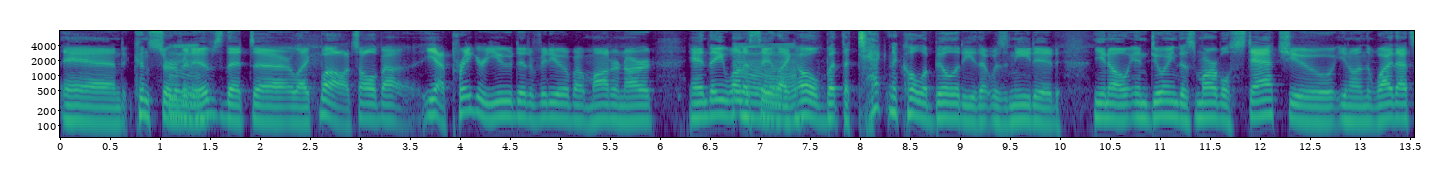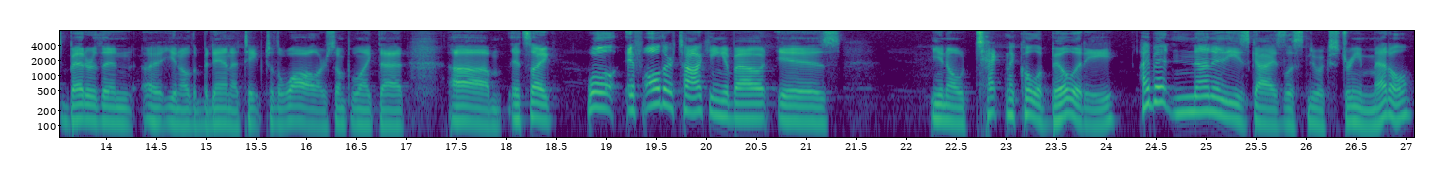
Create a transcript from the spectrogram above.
and conservatives that uh, are like, well, it's all about yeah. PragerU did a video about modern art, and they want to say like, oh, but the technical ability that was needed, you know, in doing this marble statue, you know, and why that's better than uh, you know the banana taped to the wall or something like that. Um, it's like, well, if all they're talking about is you know, technical ability, I bet none of these guys listen to extreme metal.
